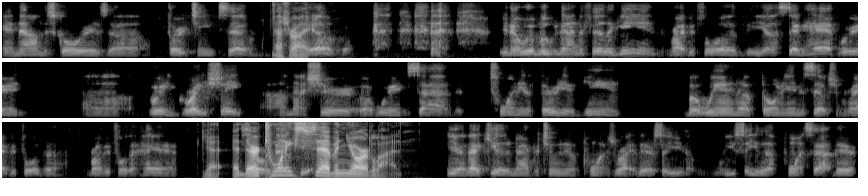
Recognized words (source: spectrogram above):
And now the score is uh 13-7. That's right. However, you know, we're moving down the field again right before the uh, second half. We're in uh, we're in great shape. Uh, I'm not sure or we're inside the 20 or 30 again, but we end up throwing an interception right before the right before the half. Yeah, at their So 27 yard line. Yeah, that killed an opportunity of points right there. So you know, when you say you left points out there,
